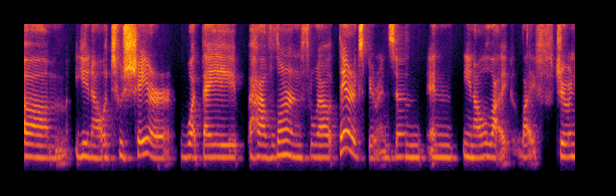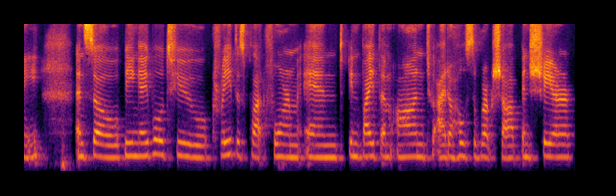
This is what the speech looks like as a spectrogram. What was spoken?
um, you know, to share what they have learned throughout their experience and, and you know, life, life journey. And so being able to create this platform and invite them on to either host a workshop and share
